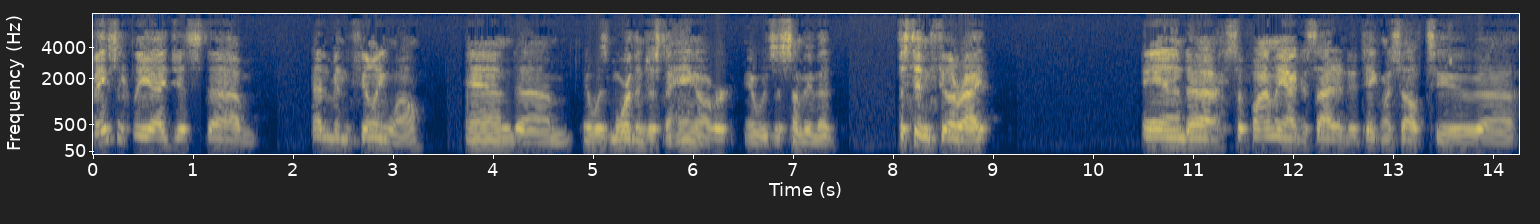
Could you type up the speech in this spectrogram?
basically, I just um, hadn't been feeling well and um, it was more than just a hangover. It was just something that just didn't feel right. And uh, so finally, I decided to take myself to uh,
